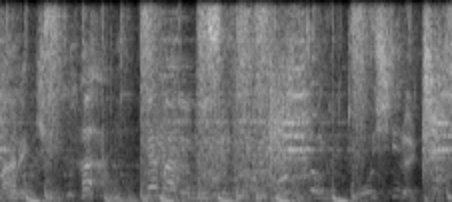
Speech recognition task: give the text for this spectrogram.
마네킹 하 내 말은 무슨 온종일 도시를 지키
